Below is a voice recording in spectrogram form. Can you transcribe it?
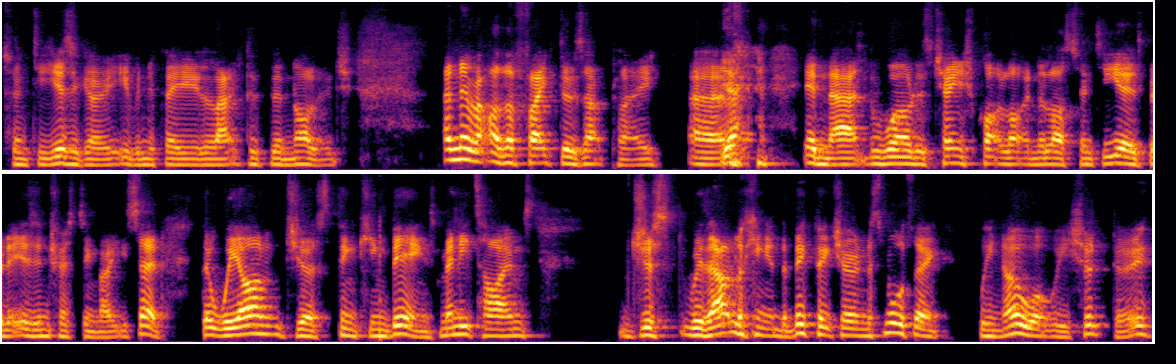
20 years ago even if they lacked the knowledge. And there are other factors at play uh, yeah. in that the world has changed quite a lot in the last 20 years. But it is interesting, like you said, that we aren't just thinking beings. Many times, just without looking at the big picture and the small thing, we know what we should do,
